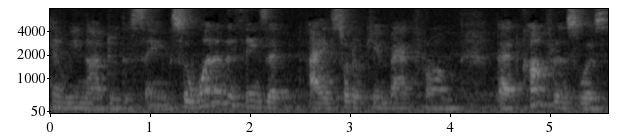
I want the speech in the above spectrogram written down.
can we not do the same so one of the things that i sort of came back from that conference was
